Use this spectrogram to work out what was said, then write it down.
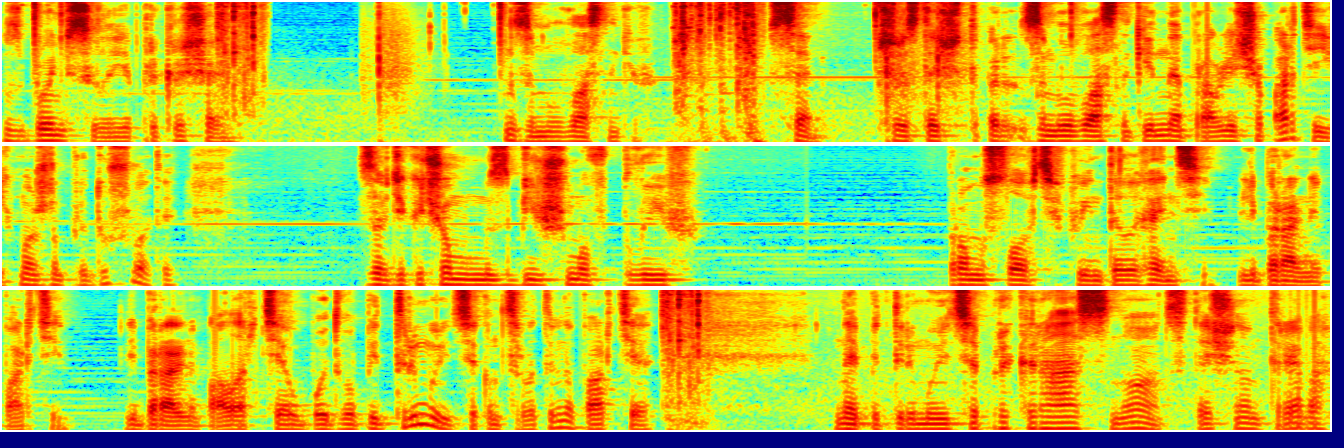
Збройні сили, я прекращаю. Землевласників. Все. Через те, що тепер землевласники не правляча партія, їх можна придушувати. Завдяки чому ми збільшимо вплив промисловців і інтелігенції ліберальної партії. Ліберальна партія обидва підтримується, консервативна партія не підтримується прекрасно. Це те, що нам треба.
